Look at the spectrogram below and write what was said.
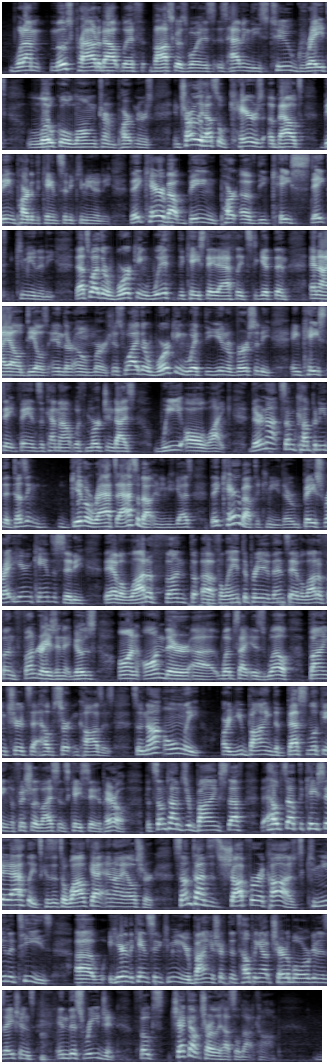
what I'm most proud about with Bosco's Boys is having these two great local long term partners. And Charlie Hustle cares about being part of the Kansas City community. They care about being part of the K State community. That's why they're working with the K State athletes to get them NIL deals in their own merch. That's why they're working with the university and K State fans to come out with merchandise we all like. They're not some company that doesn't give a rat's ass about any of you guys. They care about the community. They're based right here in Kansas City. They have a lot of fun th- uh, philanthropy events. They have a lot of fun fundraising that goes on on their uh, website as well, buying shirts that help certain causes. So not only are you buying the best looking officially licensed K State apparel, but sometimes you're buying stuff that helps out the K State athletes because it's a Wildcat NIL shirt. Sometimes it's shop for a cause, communities. Uh, here in the Kansas City community, you're buying a shirt that's helping out charitable organizations in this region. Folks, check out charliehustle.com.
